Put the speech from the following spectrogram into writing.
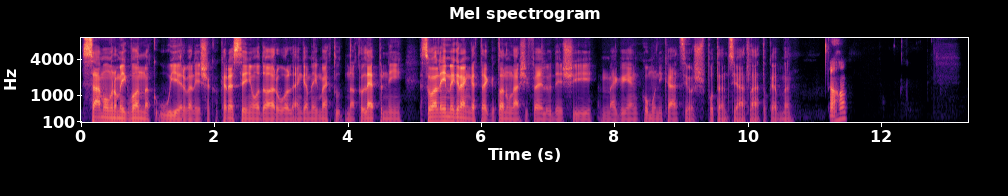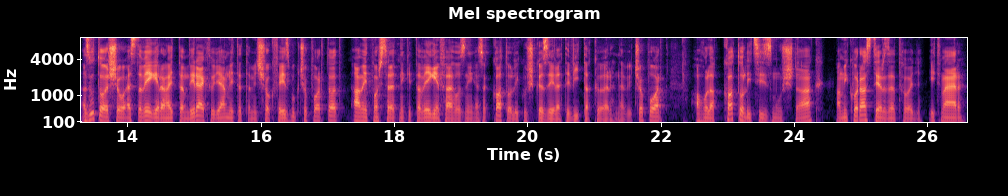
Számomra még vannak új érvelések a keresztény oldalról, engem még meg tudnak lepni. Szóval én még rengeteg tanulási, fejlődési, meg ilyen kommunikációs potenciált látok ebben. Aha. Az utolsó, ezt a végére hagytam direkt, ugye említettem itt sok Facebook csoportot, amit most szeretnék itt a végén felhozni, ez a katolikus közéleti vitakör nevű csoport, ahol a katolicizmusnak, amikor azt érzed, hogy itt már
